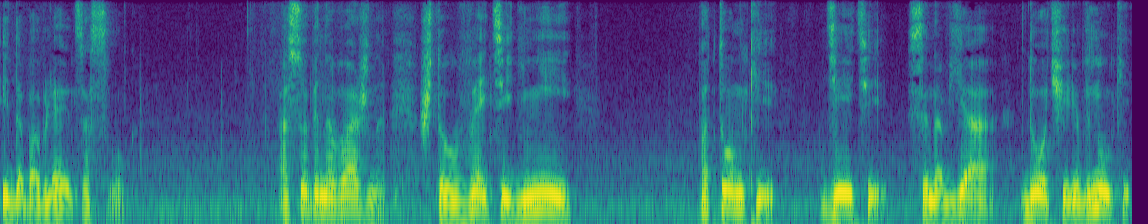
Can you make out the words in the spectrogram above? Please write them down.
и добавляют заслуг. Особенно важно, что в эти дни потомки, дети, сыновья, дочери, внуки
